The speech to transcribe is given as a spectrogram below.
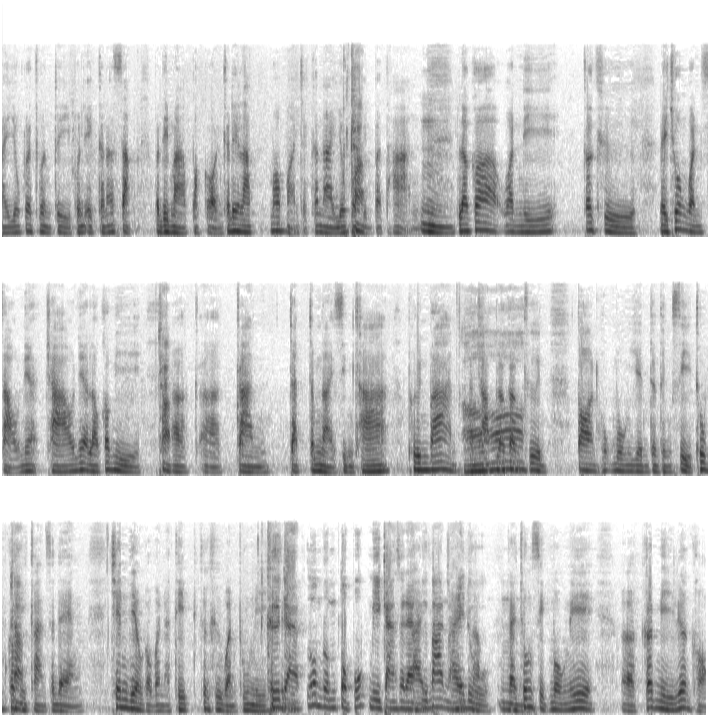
นายกรัฐมนตรีพลเอกธนศักดิ์ปฏิมาประกรณ์ก็ได้รับมอบหมายจากทานนายกครัมาบเป็นประธานอืมแล้วก็วันนี้ ก็คือในช่วงวันเสาร์เนี่ยเช้าเนี่ยเราก็มีครับเอ่อเอ่อการจัดจำหน่ายสินค้าพื้นบ้านนะครับ อ๋อแล้วกลางคืนตอน6โมงเย็นจนถึง4ทุ่มก็ครับ มีการแสดง เช่นเดียวกับวันอาทิตย์ก็คือวันพรุ่งนี้คือก็จะแดมีดร่มลมตบปุ๊บมีการแสดงพื้นบ้านมาให้ดูช่ครับอืม แต่ช่วง 10โมงนี้เอ่อก็มีเรื่องของ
